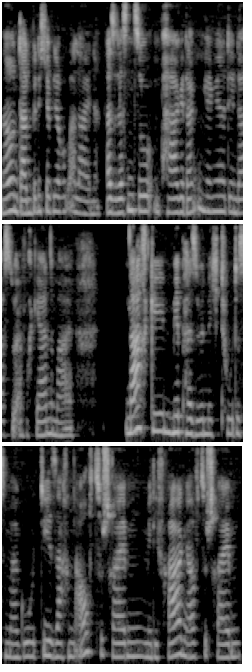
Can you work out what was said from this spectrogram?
Ne? Und dann bin ich ja wiederum alleine. Also das sind so ein paar Gedankengänge, denen darfst du einfach gerne mal nachgehen. Mir persönlich tut es immer gut, die Sachen aufzuschreiben, mir die Fragen aufzuschreiben,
